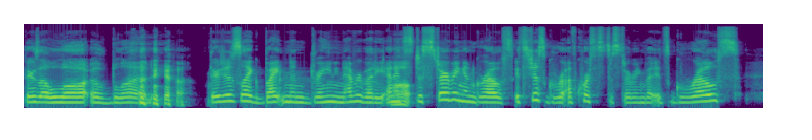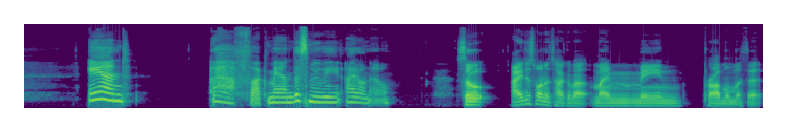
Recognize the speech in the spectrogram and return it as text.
there's a lot of blood. yeah. They're just like biting and draining everybody, and it's disturbing and gross. It's just, of course, it's disturbing, but it's gross. And ah, fuck, man, this movie, I don't know. So I just want to talk about my main problem with it,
